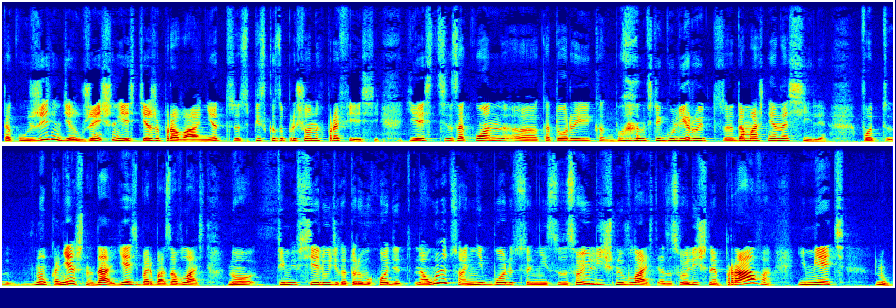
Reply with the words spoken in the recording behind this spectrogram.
такую жизнь, где у женщин есть те же права, нет списка запрещенных профессий, есть закон, э, который как бы регулирует домашнее насилие. Вот, ну, конечно, да, есть борьба за власть, но все люди, которые выходят на улицу, они борются не за свою личную власть, а за свое личное право иметь ну,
